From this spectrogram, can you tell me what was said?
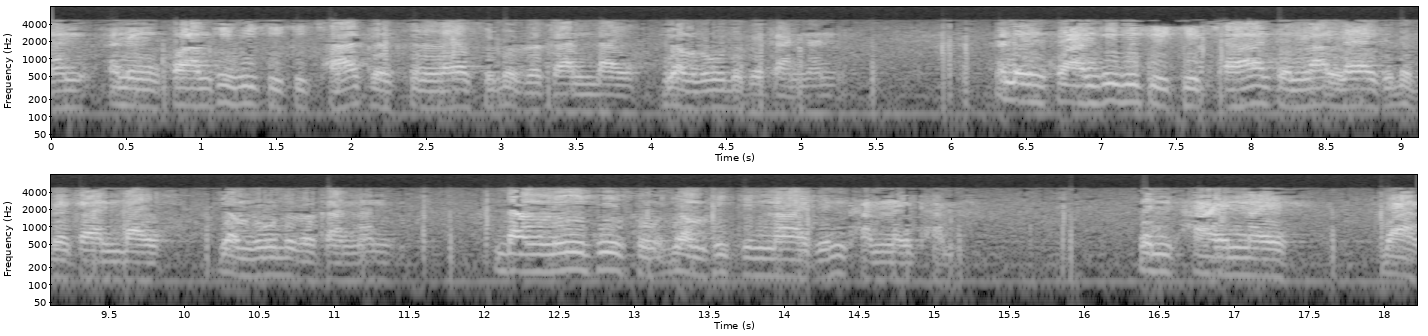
นั้น อันหนึ่งความที่วิจิกิจฉาเกิดขึ้นแล้วสิด้วยประการใด ย่อมรู้ด้วยประการนั้นอันหนึ่งความที่วิจิกิจฉาจนละแล้วสิด้วยประการใด ย่อมรู้ด้วยประการนั้น ดังนี้ที่สุย่อมพิจารณาเห็นธรรมในธรรมเป็นภายในบ้าง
